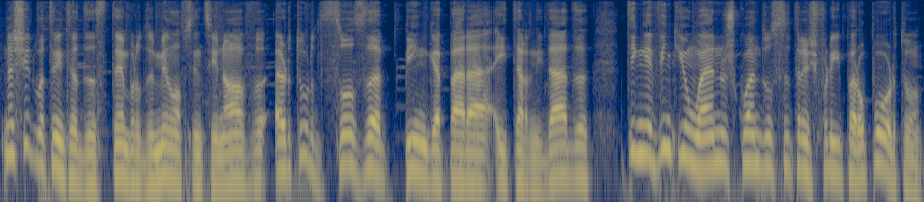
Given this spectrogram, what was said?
Nascido a 30 de setembro de 1909, Artur de Souza pinga para a eternidade. Tinha 21 anos quando se transferiu para o Porto.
